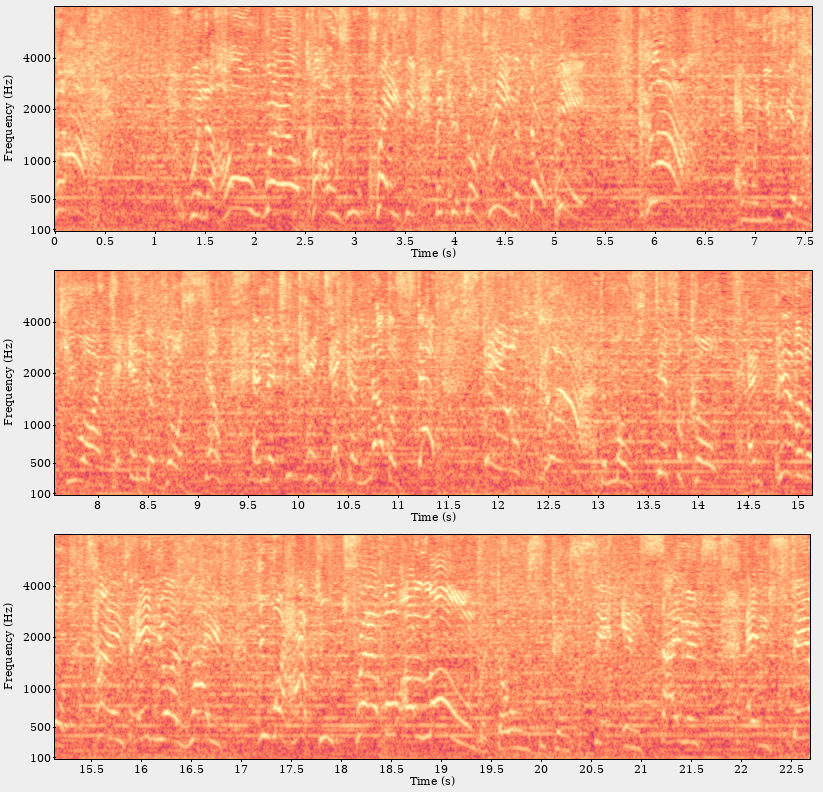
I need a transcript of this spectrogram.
Climb. When the whole world calls you crazy because your dream is so big. Climb. And when you feel like you are at the end of yourself and that you can't take another step, still climb. The most difficult and pivotal times in your life, you will have to travel alone. But those who can sit in silence and still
